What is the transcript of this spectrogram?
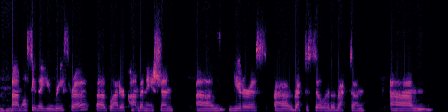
Mm-hmm. Um, I'll see the urethra uh, bladder combination, um, uterus, uh, rectocele, or the rectum. Um,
